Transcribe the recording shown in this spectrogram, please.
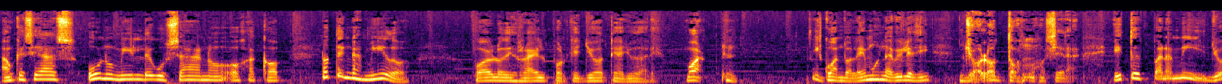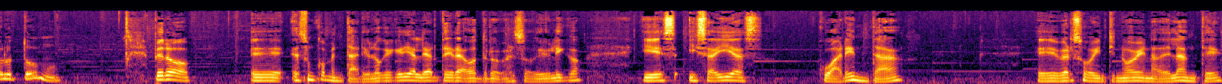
Aunque seas un humilde gusano o oh Jacob, no tengas miedo, pueblo de Israel, porque yo te ayudaré. Bueno, y cuando leemos la Biblia así, yo lo tomo, será. Esto es para mí, yo lo tomo. Pero eh, es un comentario. Lo que quería leerte era otro verso bíblico y es Isaías 40, eh, verso 29 en adelante,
